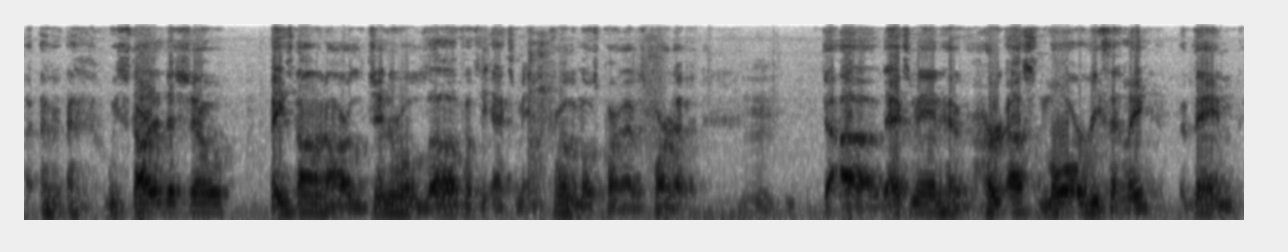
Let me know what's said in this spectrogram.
I, I, we started this show based on our general love of the X Men. For the most part, that was part of it. Mm the, uh, the X Men have hurt us more recently than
